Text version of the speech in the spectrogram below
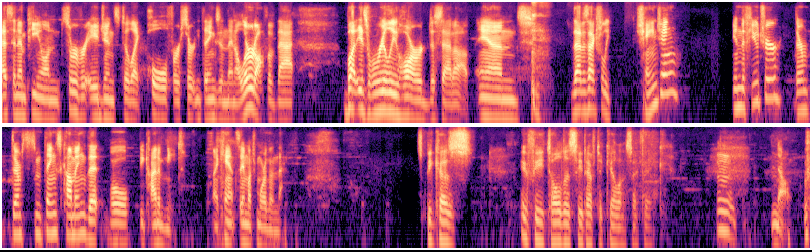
SNMP on server agents to like pull for certain things and then alert off of that, but it's really hard to set up. And that is actually changing in the future. There, there's some things coming that will be kind of neat. I can't say much more than that. It's because if he told us, he'd have to kill us. I think. Mm, no,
